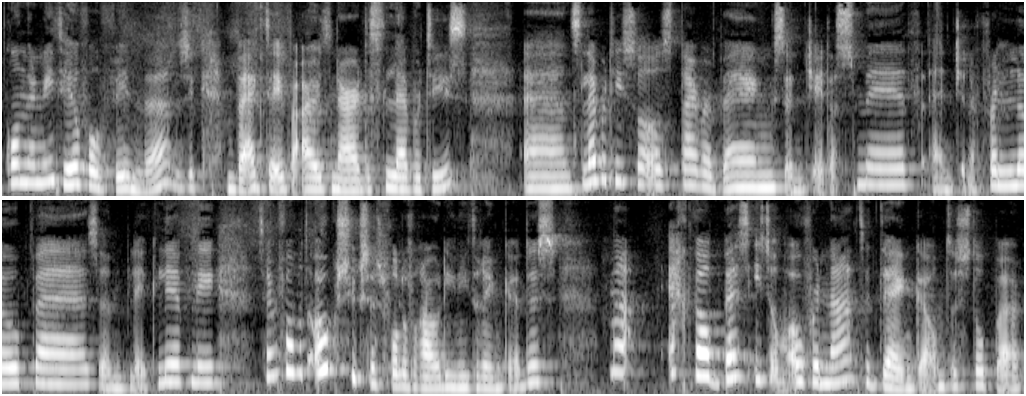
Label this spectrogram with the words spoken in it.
kon er niet heel veel vinden. Dus ik wijkte even uit naar de celebrities. En celebrities zoals Tyra Banks en Jada Smith en Jennifer Lopez en Blake Lively zijn bijvoorbeeld ook succesvolle vrouwen die niet drinken. Dus nou, echt wel best iets om over na te denken, om te stoppen.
